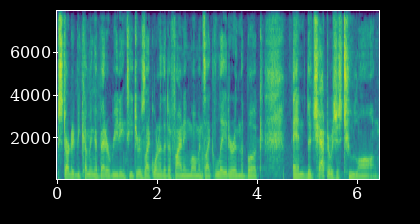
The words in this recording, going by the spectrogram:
started becoming a better reading teacher. It was like one of the defining moments, like later in the book. And the chapter was just too long.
